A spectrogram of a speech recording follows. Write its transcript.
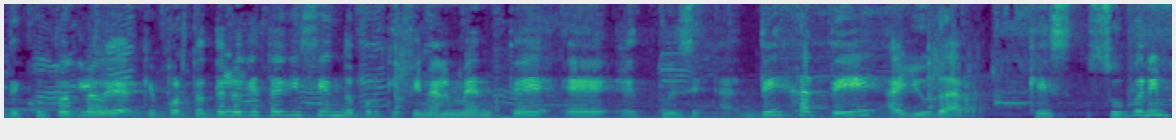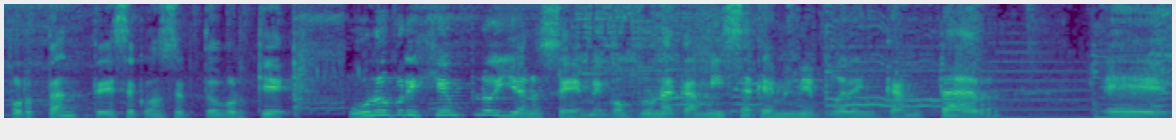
Disculpa, Claudia, que importante lo que estás diciendo, porque finalmente eh, eh, tú dices, déjate ayudar, que es súper importante ese concepto, porque uno, por ejemplo, yo no sé, me compré una camisa que a mí me puede encantar. Eh,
